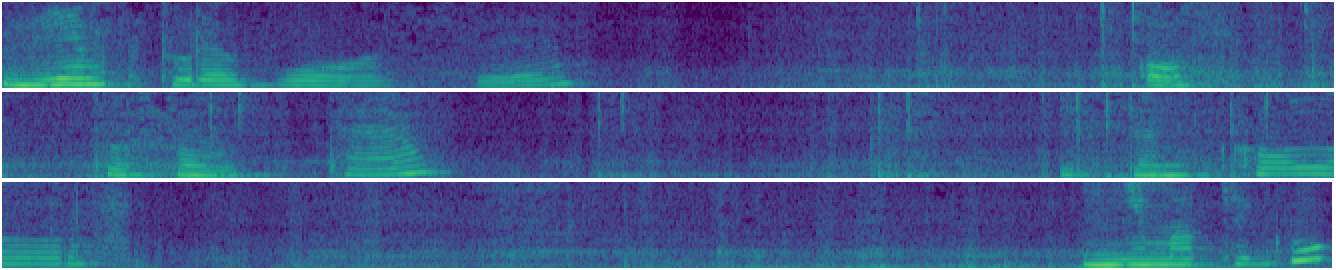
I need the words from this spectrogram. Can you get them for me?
Wiem, które włosy. O, to są te. I ten kolor. Nie ma tego?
